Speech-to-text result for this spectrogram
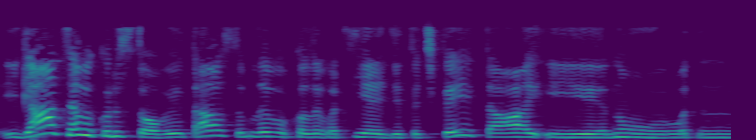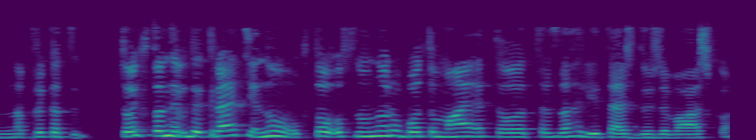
Я це використовую, та особливо коли от є діточки, та і ну, от, наприклад, той, хто не в декреті, ну хто основну роботу має, то це взагалі теж дуже важко.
